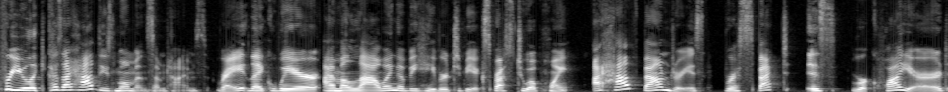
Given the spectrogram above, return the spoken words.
for you like because i have these moments sometimes right? Like where i'm allowing a behavior to be expressed to a point. I have boundaries. Respect is required.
